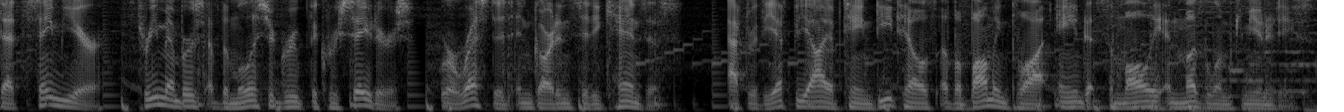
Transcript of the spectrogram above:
That same year, three members of the militia group the Crusaders were arrested in Garden City, Kansas, after the FBI obtained details of a bombing plot aimed at Somali and Muslim communities.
